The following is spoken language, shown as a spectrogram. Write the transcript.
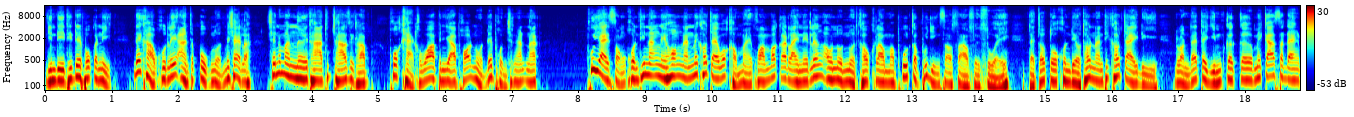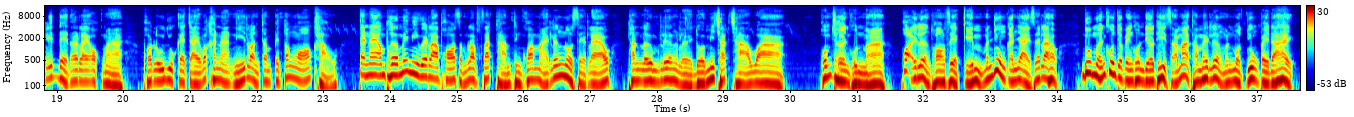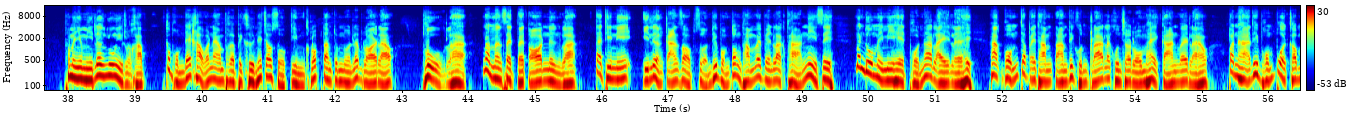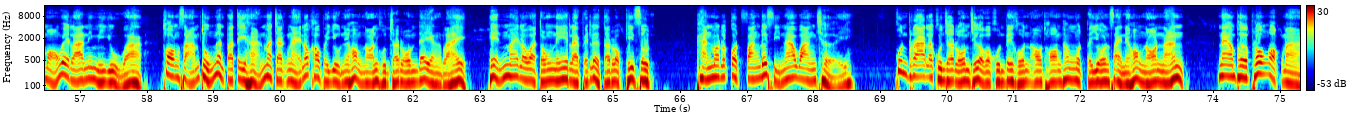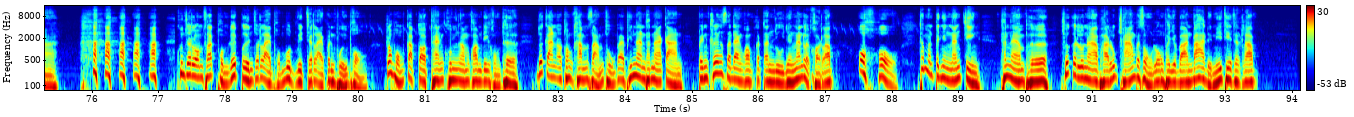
ยินดีที่ได้พบกันอีก ได้ข่าวคุณเล่อ่านจะปลูกหนวดไม่ใช่เหรอใช้น้ำมันเนยทาทุกเช้าสิครับ พวกแขกเขาว่าเป็นยาเพาะหนวดได้ผลชะงัดนัก ผู้ใหญ่สองคนที่นั่งในห้องนั้นไม่เข้าใจว่าเขาหมายความว่าอะไรในเรื่องเอาหนวดหนวดเขาเคลามาพูดกับผู้หญิงสาวๆสวยๆ แต่เจ้าตัวคนเดียวเท่านั้นที่เข้าใจดี หล่อนได้แต่ยิ้มเกอเกอไม่กล้าแสดงฤทธิ์เดชอะไรออกมาเพราะรู้อยู่แก่ใจว่าขนาดนี้หล่อนจำเป็นต้องง้อเขา แต่ในายอำเภอไม่มีเวลาพอสำหรับซักถามถึงความหมายเรื่องหนวดเสร็จแล้วท่านเริ่มเรื่องเลย โดยมิชักช้าว่า ผมเชิญคุณมาเพราะไอ้เรื่องทองเสียกิมมันยุ่งกันใหญ่เสียแล้ว ดูเหมือนคุณจะเป็นคนเดียวที่สามารถทำให้เรื่องมันหมดยุ่งไปได้ ทำไมยังมีเรื่องยุ่งอีกเหรอครับ ก็ผมได้ข่าวว่านายอำเภอไปคืนให้เจ้าโสกิม ครบตามจำนวนเรียบร้อยแล้ว ถูกละนั่นมันเสร็จไปตอนหนึ่งละ แต่ทีนี้อีเรื่องการสอบสวนที่ผมต้องทำไว้เป็นหลักฐานนี่สิ มันดูไม่มีเหตุผลอะไรเลย หากผมจะไปทำตามที่คุณพระและคุณชโลมให้การไว้แล้ว ปัญหาที่ผมปวดขมองเวลานี้มีอยู่ว่า ทองสามถุงนั่นปฏิหารมาจากไหนแล้วเข้าไปอยู่ในห้องนอนคุณชโลมได้อย่างไร เห็นไหมเราว่าตรงนี้แหละเป็นเรื่องตลกที่สุด แผ่นมรกตฟังด้วยสีหน้าวางเฉย คุณพระและคุณชโลมเชื่อว่าคุณเป็นคนเอาทองทั้งหมดไปโยนใส่ในห้องนอนนั้นนายอำเภอโพล่งออกมา คุณจะลมซัดผมด้วยปืนจนไหลผมบุดวิดจะไหลเป็นผุยผงแล้วผมกลับตอบแทนคุณงามความดีของเธอ ด้วยการเอาทองคำสามถุงไปพินันทนาการ เป็นเครื่องแสดงความกตัญญูอย่างนั้นเหรอขอรับ โอ้โห ถ้ามันเป็นอย่างนั้นจริง ท่านนายอำเภอช่วยกรุณาพาลูกช้างไปส่งโรงพยาบาลบ้าเดี๋ยวนี้ทีเถอะครับ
